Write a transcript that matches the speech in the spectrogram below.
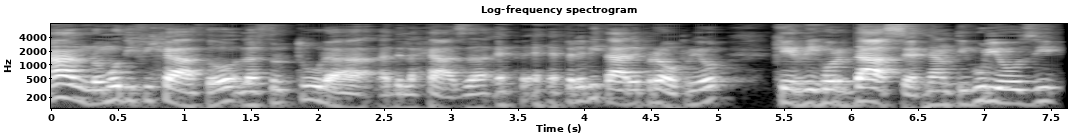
hanno modificato la struttura della casa e- e- per evitare proprio che ricordasse ai tanti curiosi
